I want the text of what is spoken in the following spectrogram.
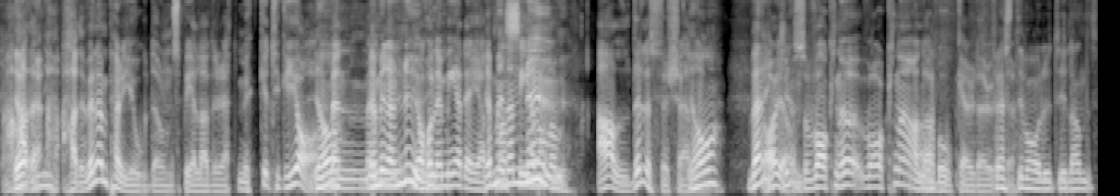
Han jag- hade, hade väl en period där de spelade rätt mycket, tycker jag. Ja, men, men jag menar nu. jag håller med dig att man ser nu. honom alldeles för sällan. Ja, verkligen. Ja, ja. Så vakna, vakna alla bokare där ute. Festival ute i landet.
